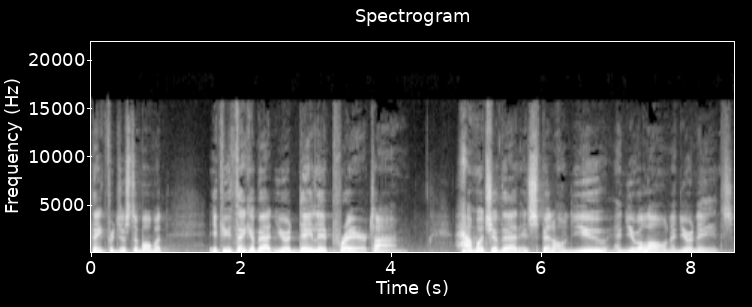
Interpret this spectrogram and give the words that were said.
think for just a moment, if you think about your daily prayer time, how much of that is spent on you and you alone and your needs?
